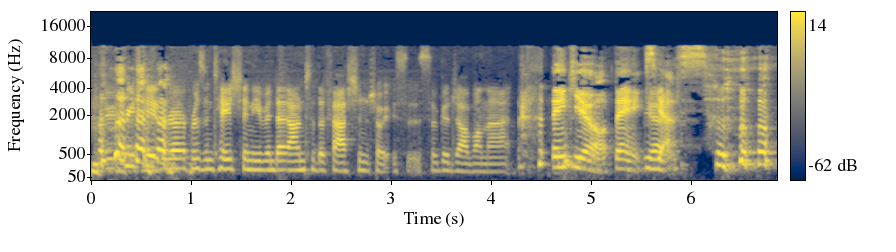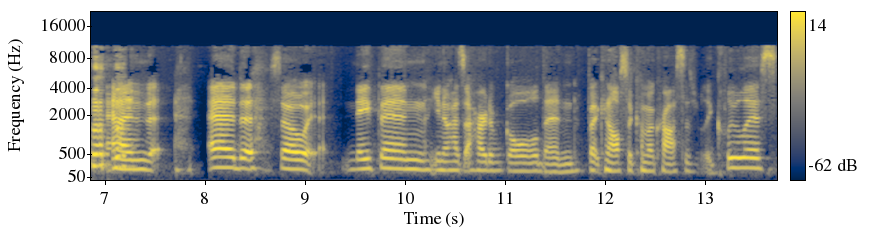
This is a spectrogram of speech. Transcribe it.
I appreciate the representation, even down to the fashion choices. So good job on that. Thank you. Thanks. Yes. and Ed, so Nathan, you know, has a heart of gold, and but can also come across as really clueless.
